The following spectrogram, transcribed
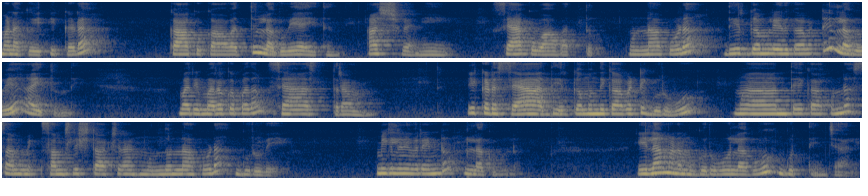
మనకు ఇక్కడ కాకు కావత్తు లఘువే అవుతుంది అశ్వని. శాకు వావత్తు. ఉన్నా కూడా దీర్ఘం లేదు కాబట్టి లఘువే అవుతుంది మరి మరొక పదం శాస్త్రం. ఇక్కడ శా దీర్ఘం ఉంది కాబట్టి గురువు. అంతేకాకుండా సం సంశ్లిష్టాక్షరానికి ముందున్నా కూడా గురువే. మిగిలినవి రెండు లఘువులు. ఇలా మనం గురువు లఘువు గుర్తించాలి.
